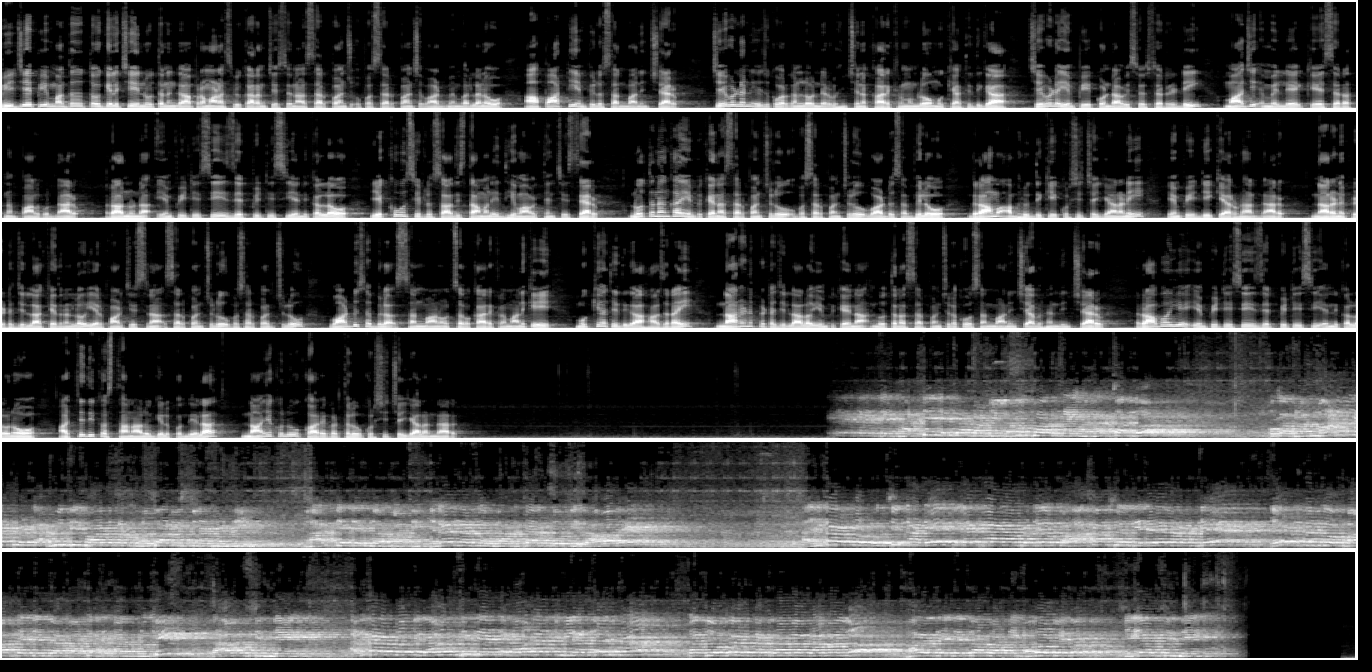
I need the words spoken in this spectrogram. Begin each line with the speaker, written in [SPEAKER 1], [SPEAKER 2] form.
[SPEAKER 1] BJP మద్దతుతో గెలిచి నూతనంగా ప్రమాణ స్వీకారం చేసిన సర్పంచ్ ఉప సర్పంచ్ వార్డు మెంబర్లను ఆ పార్టీ ఎంపీలు సన్మానించారు. చేవెళ్ళ నియోజకవర్గంలో నిర్వహించిన కార్యక్రమంలో ముఖ్య అతిథిగా చేవెళ్ళ ఎంపీ కొండా విశ్వేశ్వరరెడ్డి మాజీ ఎమ్మెల్యే కేఎస్ రత్నం పాల్గొన్నారు. రానున్న ఎంపీటీసీ జెడ్పీటీసీ ఎన్నికల్లో ఎక్కువ సీట్లు సాధిస్తామని ధీమా వ్యక్తం చేశారు. నూతనంగా ఎంపికైన సర్పంచులు ఉప సర్పంచులు వార్డు సభ్యులు గ్రామ అభివృద్ధికి కృషి చేయాలని ఎంపీ డీకే అరుణ అన్నారు. నారాయణపేట జిల్లా కేంద్రంలో ఏర్పాటు చేసిన సర్పంచులు ఉప సర్పంచులు వార్డు సభ్యుల సన్మానోత్సవ కార్యక్రమానికి ముఖ్య అతిథిగా హాజరై నారాయణపేట జిల్లాలో ఎంపికైన నూతన సర్పంచులకు సన్మానించి అభినందించారు. రాబోయే ఎంపీటీసీ జెడ్పీటీసీ ఎన్నికల్లోనూ అత్యధిక స్థానాలు గెలుపొందేలా నాయకులు కార్యకర్తలు కృషి చేయాలన్నారు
